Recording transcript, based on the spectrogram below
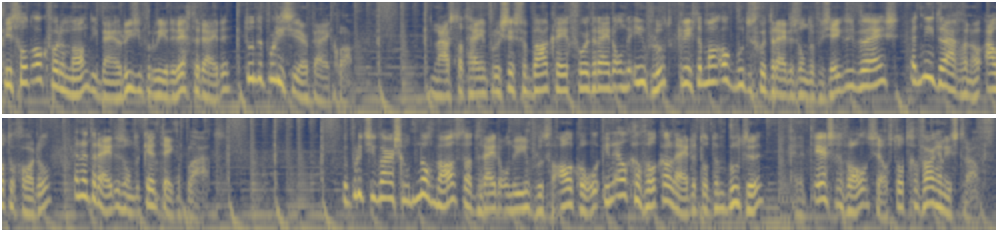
Dit gold ook voor een man die bij een ruzie probeerde weg te rijden toen de politie erbij kwam. Naast dat hij een procesverbaal kreeg voor het rijden onder invloed, kreeg de man ook boetes voor het rijden zonder verzekeringsbewijs, het niet dragen van een autogordel en het rijden zonder kentekenplaat. De politie waarschuwt nogmaals dat rijden onder invloed van alcohol in elk geval kan leiden tot een boete en in het ergste geval zelfs tot gevangenisstraf.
